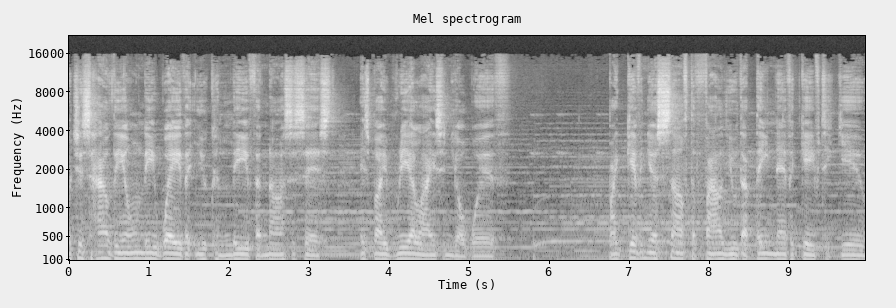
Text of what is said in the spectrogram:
Which is how the only way that you can leave the narcissist is by realizing your worth, by giving yourself the value that they never gave to you.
